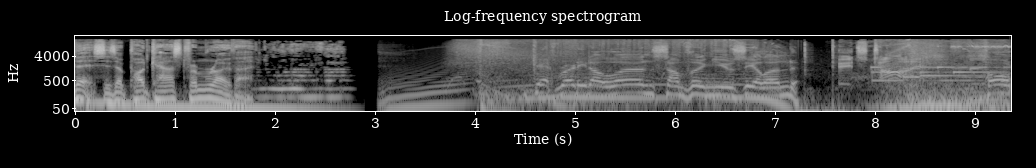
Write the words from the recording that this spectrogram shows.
This is a podcast from Rover. Get ready to learn something, New Zealand. It's time for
